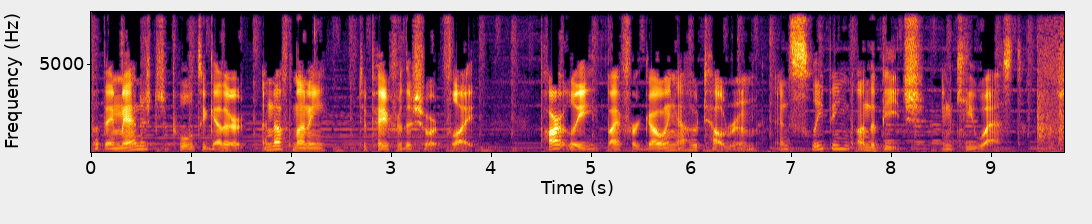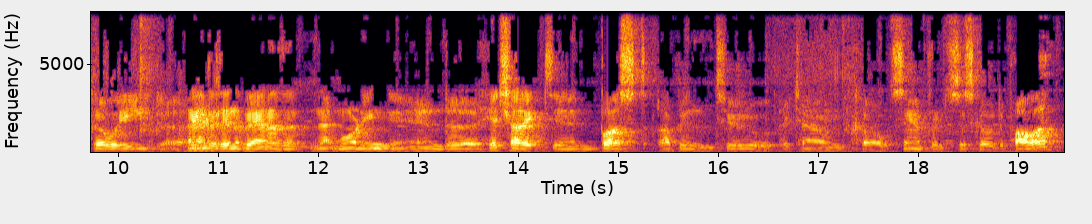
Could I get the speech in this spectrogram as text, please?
but they managed to pool together enough money to pay for the short flight, partly by foregoing a hotel room and sleeping on the beach in Key West. So we uh, landed in Havana the, that morning and uh, hitchhiked and bussed up into a town called San Francisco de Paula.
